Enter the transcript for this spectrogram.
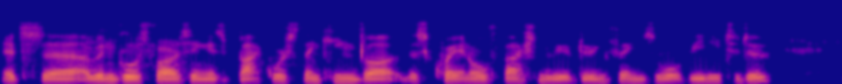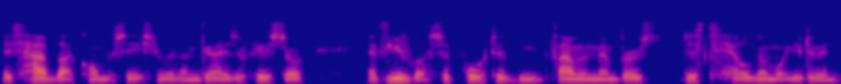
It's uh, I wouldn't go as far as saying it's backwards thinking, but it's quite an old-fashioned way of doing things. What we need to do is have that conversation with them, guys. Okay, so if you've got supportive family members, just tell them what you're doing.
